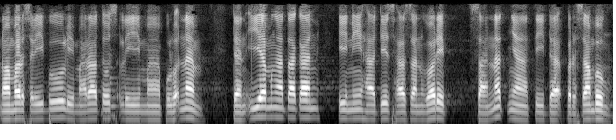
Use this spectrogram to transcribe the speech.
nomor 1556. Dan ia mengatakan ini hadis Hasan Gharib, sanatnya tidak bersambung.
